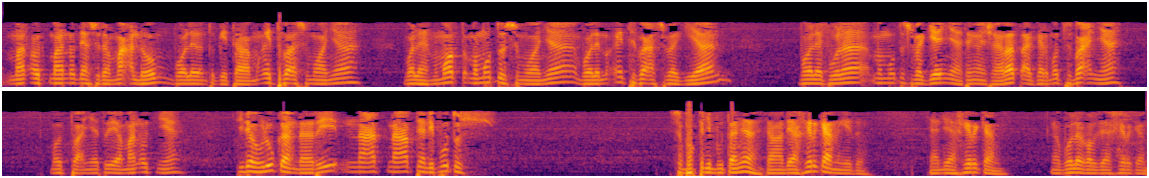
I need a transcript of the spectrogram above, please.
manut-manut yang sudah maklum boleh untuk kita mengitbak semuanya boleh memutus semuanya, boleh mengitba sebagian, boleh pula memutus bagiannya dengan syarat agar mutba'nya, mutba'nya itu ya manutnya, didahulukan dari naat-naat yang diputus. Sebut penyebutannya, jangan diakhirkan gitu. Jangan diakhirkan. Nggak boleh kalau diakhirkan.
